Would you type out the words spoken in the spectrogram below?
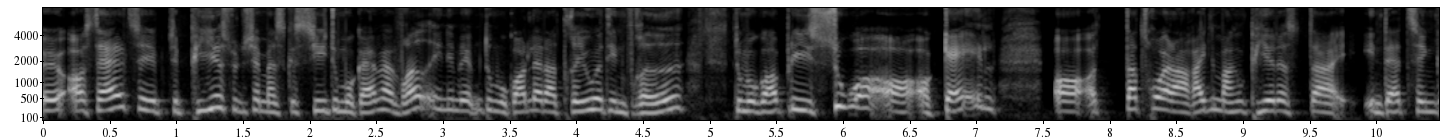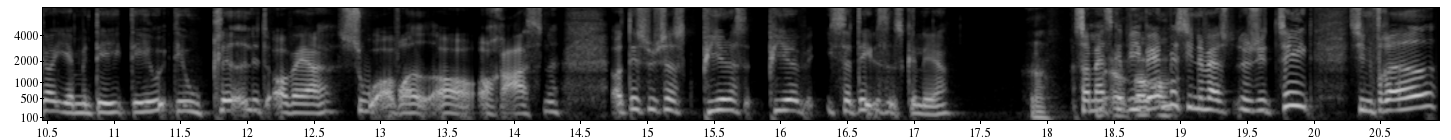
Øh, og særligt til, til piger, synes jeg, man skal sige, du må gerne være vred indimellem. Du må godt lade dig drive af din vrede. Du må godt blive sur og, og gal. Og, og der tror jeg, der er rigtig mange piger, der, der endda tænker, jamen det, det, er det er uklædeligt at være sur og vred og, og rasende. Og det synes jeg, piger, piger i særdeleshed skal lære. Ja. Så man skal blive ven med sin nervøsitet, sin vrede.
